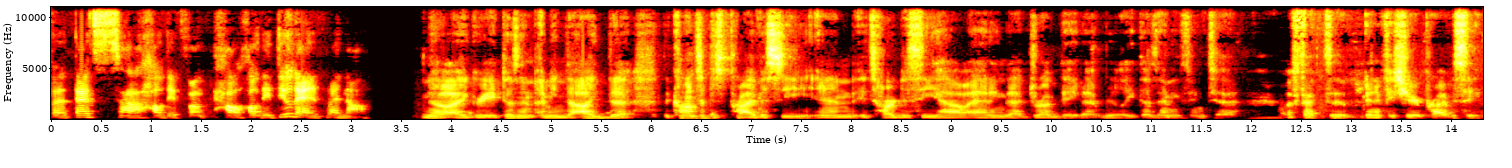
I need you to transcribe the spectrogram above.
but that's uh, how they found how how they do that right now. No, I agree. It doesn't. I mean, the I, the the concept is privacy, and it's hard to see how adding that drug data really does anything to affect the beneficiary privacy.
